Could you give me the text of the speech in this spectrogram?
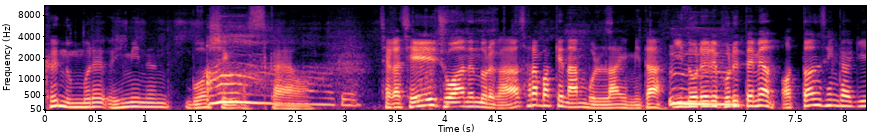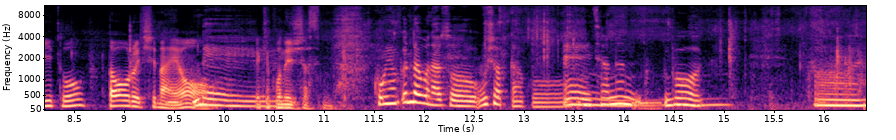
그 눈물의 의미는 무엇이었을까요? 아, 네. 제가 제일 좋아하는 노래가 사람밖에 난 몰라입니다. 이 음. 노래를 부를 때면 어떤 생각이 또 떠오르시나요? 네. 이렇게 보내주셨습니다. 공연 끝나고 나서 우셨다고. 네, 저는 뭐 어,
